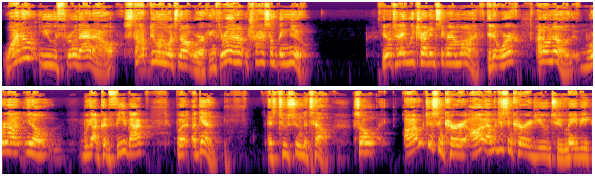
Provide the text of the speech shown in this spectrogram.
why don't you throw that out? Stop doing what's not working, throw that out and try something new. You know, today we tried Instagram Live. Did it work? I don't know. We're not, you know, we got good feedback, but again, it's too soon to tell. So I'm just encourage. I would just encourage you to maybe,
